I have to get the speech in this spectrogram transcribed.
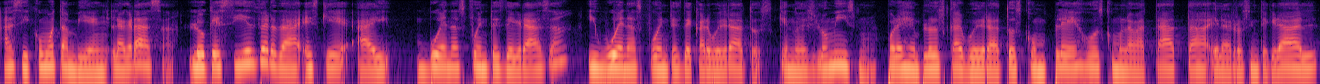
así como también la grasa. Lo que sí es verdad es que hay buenas fuentes de grasa y buenas fuentes de carbohidratos, que no es lo mismo. Por ejemplo, los carbohidratos complejos como la batata, el arroz integral,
